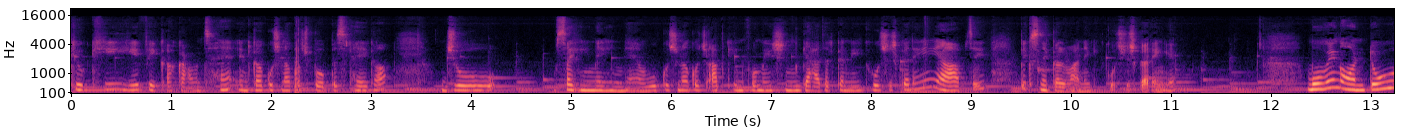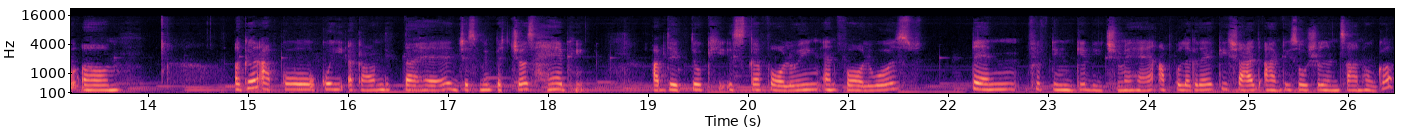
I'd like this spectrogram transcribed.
क्योंकि ये फेक अकाउंट्स हैं इनका कुछ ना कुछ पर्पस रहेगा जो सही नहीं है। वो कुछ ना कुछ आपकी इन्फॉर्मेशन गैदर करने की कोशिश करेंगे या आपसे पिक्स निकलवाने की कोशिश करेंगे। मूविंग ऑन टू अगर आपको कोई अकाउंट दिखता है जिसमें पिक्चर्स हैं भी, आप देखते हो कि इसका following and followers ten fifteen के बीच में है। आपको लग रहा है कि शायद एंटी सोशल इंसान होगा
